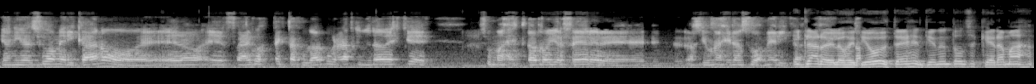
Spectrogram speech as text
y a nivel sudamericano eh, era, eh, fue algo espectacular porque era la primera vez que su majestad Roger Federer eh, hacía una gira en Sudamérica. Y claro, el objetivo de ustedes entiendo entonces que era más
